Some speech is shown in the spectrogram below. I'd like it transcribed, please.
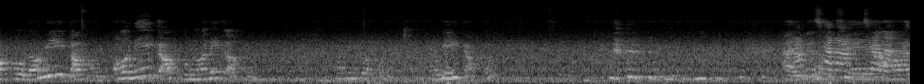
আপন অনেক আপন অনেক আপন অনেক আপন। অনেক অনেক আমার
